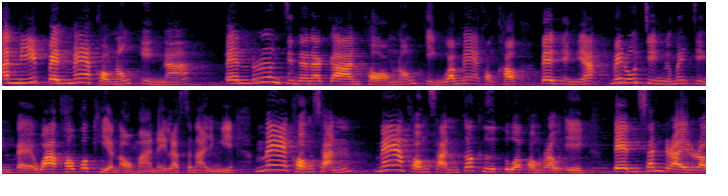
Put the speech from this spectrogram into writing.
อันนี้เป็นแม่ของน้องกิ่งนะ เป็นเรื่องจินตนาการของน้องกิ่งว่าแม่ของเขาเป็นอย่างเนี้ยไม่รู้จริงหรือไม่จริง แต่ว่าเขาก็เขียนออกมาในลักษณะอย่างนี้ แม่ของฉัน แม่ของฉันก็คือตัวของเราเอง เป็นชั้นไรเรา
